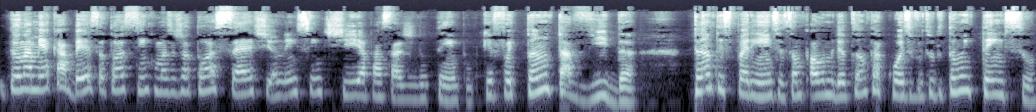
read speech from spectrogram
Então, na minha cabeça, eu tô a cinco, mas eu já tô a sete, eu nem senti a passagem do tempo, porque foi tanta vida, tanta experiência, São Paulo me deu tanta coisa, foi tudo tão intenso,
